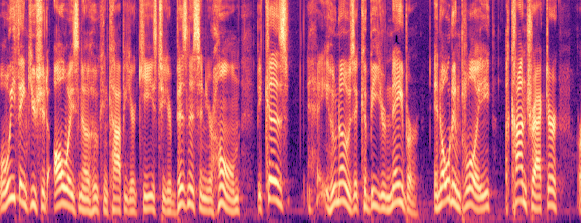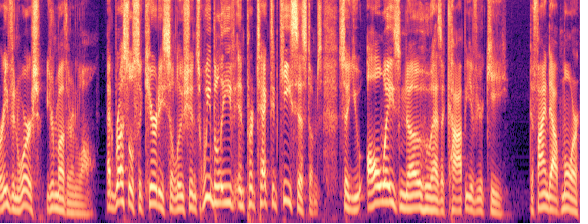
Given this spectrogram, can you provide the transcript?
Well, we think you should always know who can copy your keys to your business and your home because, hey, who knows, it could be your neighbor, an old employee, a contractor, or even worse, your mother in law. At Russell Security Solutions, we believe in protected key systems, so you always know who has a copy of your key. To find out more,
